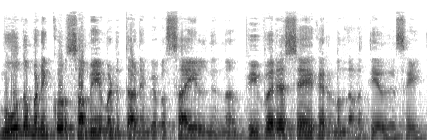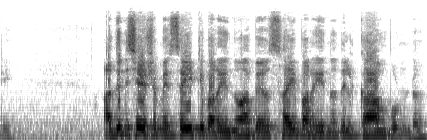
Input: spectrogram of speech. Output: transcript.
മൂന്ന് മണിക്കൂർ സമയമെടുത്താണ് വ്യവസായിയിൽ നിന്ന് വിവരശേഖരണം നടത്തിയത് എസ് ഐ ടി അതിനുശേഷം എസ് ഐ ടി പറയുന്നു ആ വ്യവസായി പറയുന്നതിൽ കാമ്പുണ്ട്.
